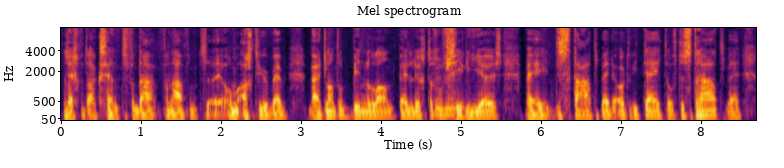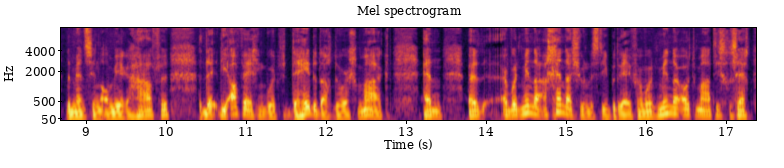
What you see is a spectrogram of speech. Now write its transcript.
leggen we het accent vanda vanavond eh, om acht uur bij buitenland of binnenland... bij luchtig of mhm. serieus, bij de staat, bij de autoriteiten of de straat... bij de mensen in Almere Haven. De, die afweging wordt de hele dag doorgemaakt. En uh, er wordt minder agenda-journalistiek bedreven. Er wordt minder automatisch gezegd...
